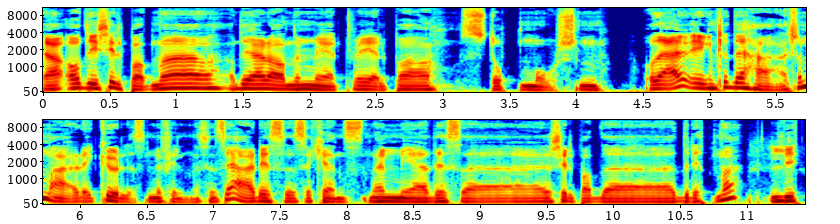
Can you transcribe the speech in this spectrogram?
Ja, og de skilpaddene de er da animert ved hjelp av stop motion. Og det er jo egentlig det her som er det kuleste med filmen, syns jeg. Er disse sekvensene med disse skilpaddedrittene. Litt,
